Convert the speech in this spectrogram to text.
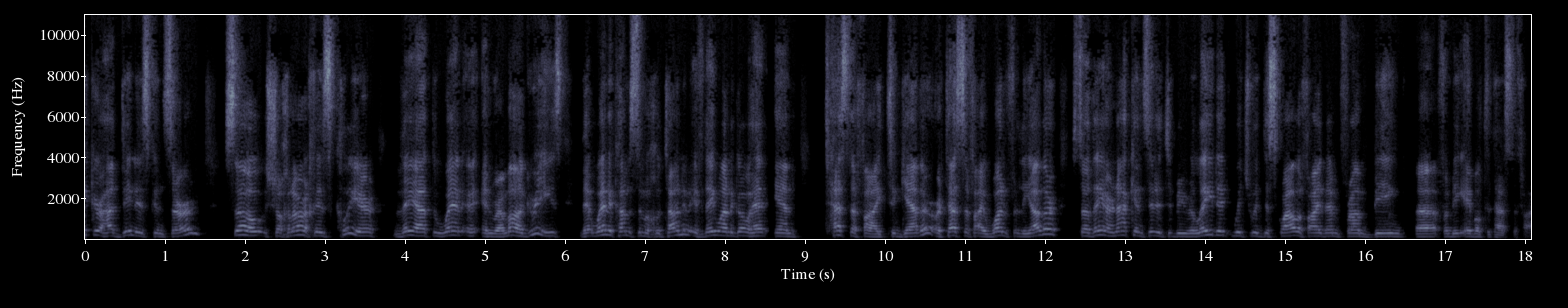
ikar hadin is concerned, so Shulchan is clear that when and Rama agrees that when it comes to mechutanim, if they want to go ahead and testify together or testify one for the other, so they are not considered to be related, which would disqualify them from being uh, from being able to testify.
